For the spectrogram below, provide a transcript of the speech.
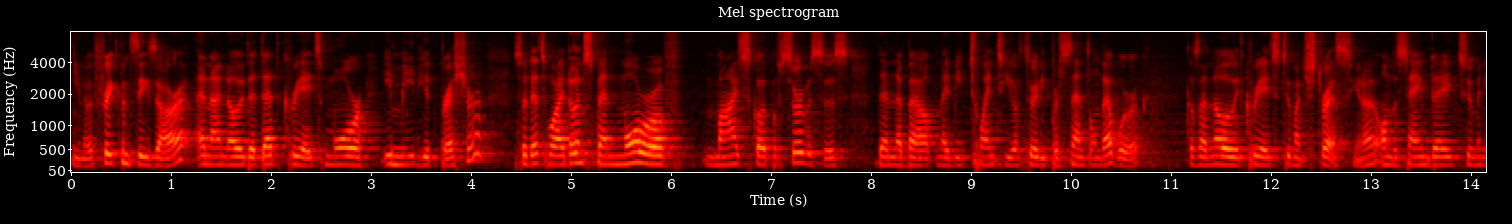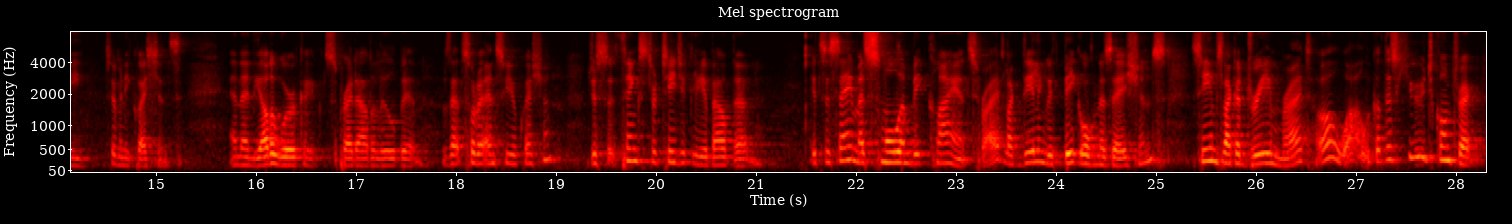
you know, frequencies are, and I know that that creates more immediate pressure. So that's why I don't spend more of my scope of services than about maybe 20 or 30% on that work, because I know it creates too much stress, you know, on the same day, too many, too many questions and then the other work spread out a little bit. Does that sort of answer your question? Just think strategically about that. It's the same as small and big clients, right? Like dealing with big organizations seems like a dream, right? Oh, wow, we got this huge contract.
